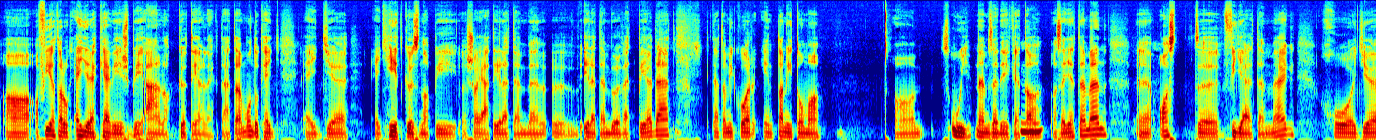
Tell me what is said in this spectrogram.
a, a fiatalok egyre kevésbé állnak kötélnek. Tehát mondok egy, egy, egy hétköznapi saját életemben, életemből vett példát, tehát amikor én tanítom a, a az új nemzedéket a, mhm. az egyetemen, azt figyeltem meg, hogy,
